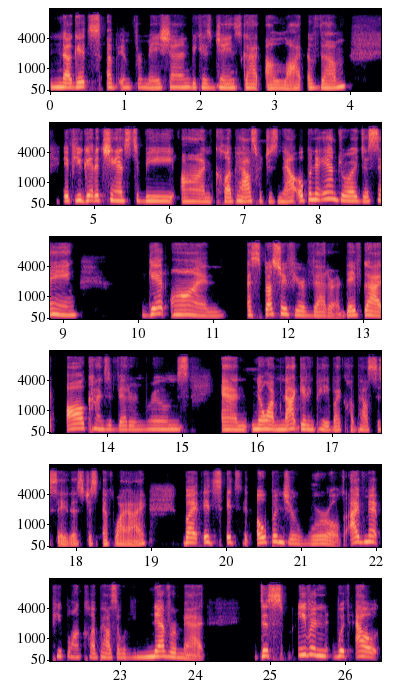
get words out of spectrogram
nuggets of information because Jane's got a lot of them. If you get a chance to be on Clubhouse, which is now open to Android, just saying, get on especially if you're a veteran. They've got all kinds of veteran rooms. And no, I'm not getting paid by Clubhouse to say this, just FYI. But it's it's it opens your world. I've met people on Clubhouse I would have never met, this even without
